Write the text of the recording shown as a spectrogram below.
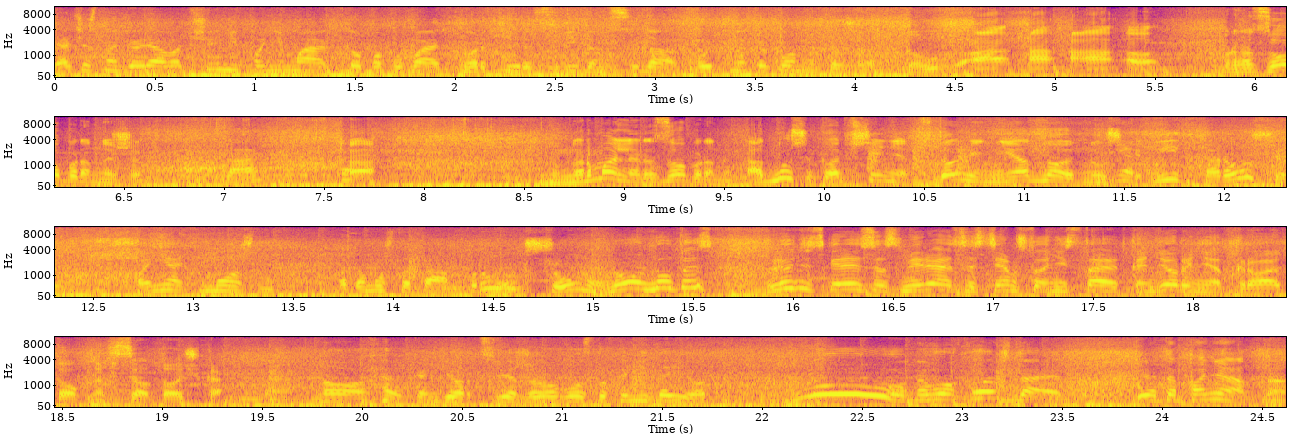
Я, честно говоря, вообще не понимаю, кто покупает квартиры с видом сюда, хоть на каком этаже. А, а, а, а разобраны же. Да? Да. Ну, нормально разобраны. Однушек вообще нет. В доме ни одной однушки. Нет, вид хороший, понять можно, потому что там пруд, Шумы. Ну, ну, то есть люди, скорее всего, смиряются с тем, что они ставят кондер и не открывают окна. Все, точка. но кондер свежего воздуха не дает. Ну, он его охлаждает. Это понятно,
